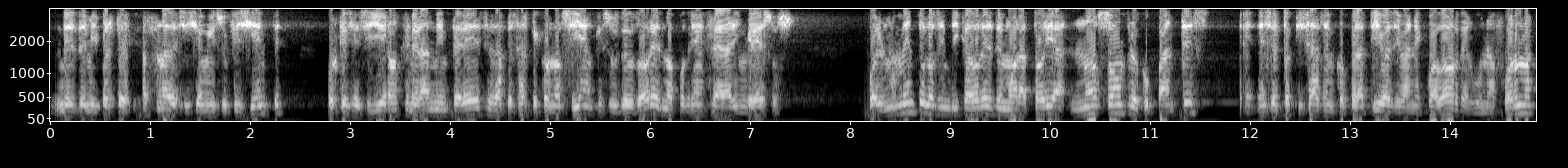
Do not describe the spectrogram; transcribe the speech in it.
Desde mi perspectiva es una decisión insuficiente porque se siguieron generando intereses a pesar que conocían que sus deudores no podrían generar ingresos. Por el momento los indicadores de moratoria no son preocupantes, excepto quizás en cooperativas y Ecuador de alguna forma,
